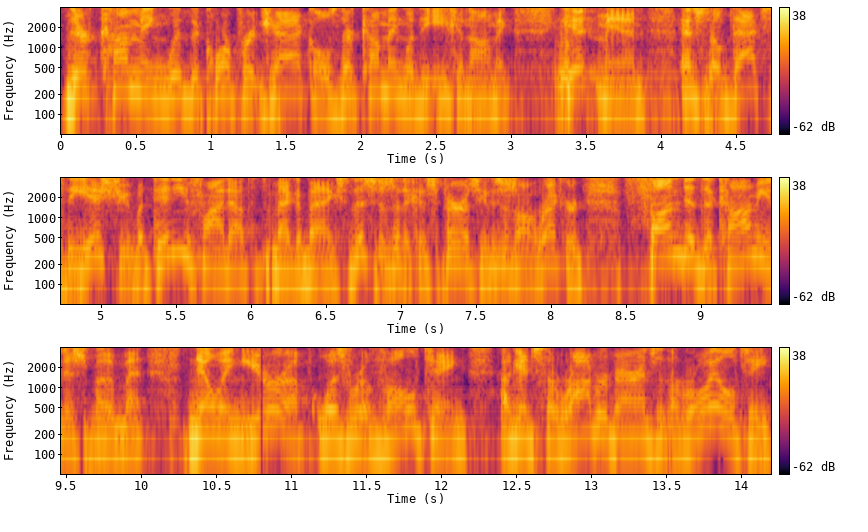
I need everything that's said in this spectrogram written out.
they're coming with the corporate jackals. They're coming with the economic mm-hmm. hitmen, and so that's the issue. But then you find out that the mega banks, this isn't a conspiracy, this is on record, funded the communist movement, knowing Europe was revolting against the robber barons and the royalty,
